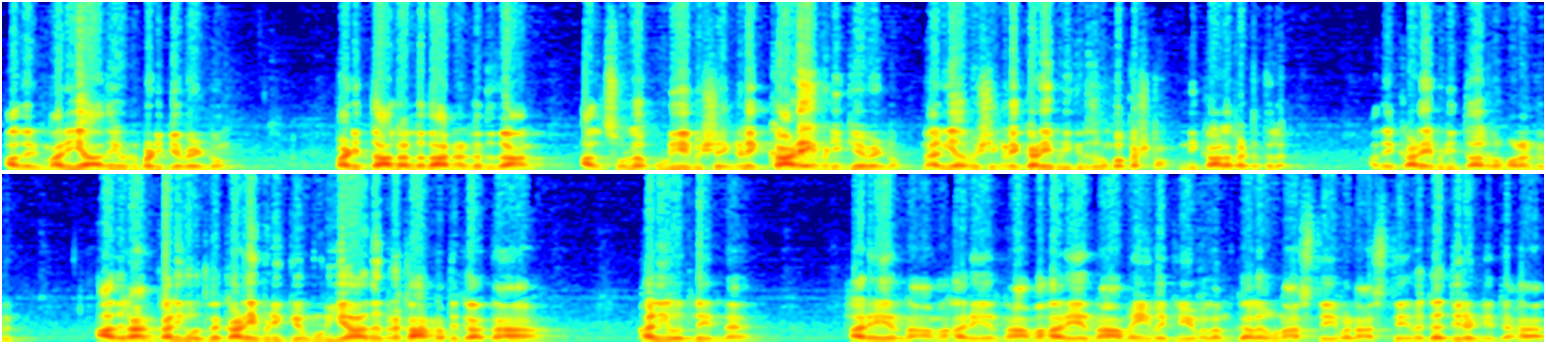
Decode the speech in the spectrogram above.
அதை மரியாதையுடன் படிக்க வேண்டும். படித்தால் நல்லதா நல்லதுதான். அது சொல்லக்கூடிய விஷயங்களை கடைபிடிக்க வேண்டும். நிறையா விஷயங்களை கடைபிடிக்கிறது ரொம்ப கஷ்டம் இன்னைக்கு காலகட்டத்தில். அதை கடைபிடித்தால் ரொம்ப நன்று. அதெல்லாம் கலியுகத்தில் கடைபிடிக்க முடியாதுன்ற காரணத்துக்காகத்தான் கலியுகத்தில் என்ன? ஹரேர் நாம ஹரேர் நாம ஹரேர் நாமைவ கேவலம் கலவு நாஸ்தேவ நாஸ்தேவ கத்திரண்யத்தகா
